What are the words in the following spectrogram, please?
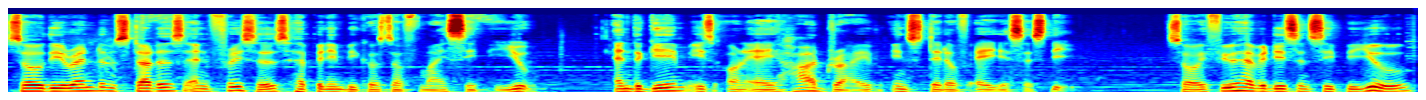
So the random stutters and freezes happening because of my CPU. And the game is on a hard drive instead of a SSD. So if you have a decent CPU,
